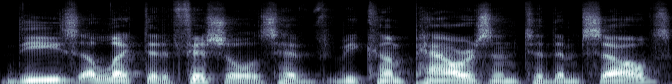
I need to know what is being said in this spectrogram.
these elected officials have become powers unto themselves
